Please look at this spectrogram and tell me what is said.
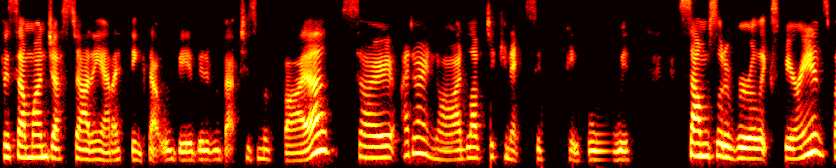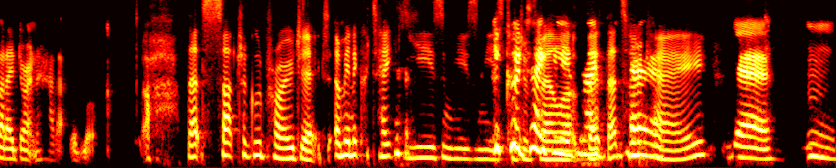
for someone just starting out, I think that would be a bit of a baptism of fire. So I don't know. I'd love to connect people with some sort of rural experience, but I don't know how that would look. Oh, that's such a good project. I mean, it could take years and years and years it could to take develop, years, but that's yeah. okay. Yeah. Mm.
